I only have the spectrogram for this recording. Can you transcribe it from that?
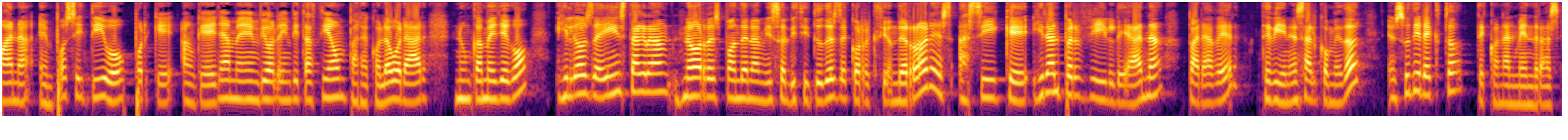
Ana en positivo porque aunque ella me envió la invitación para colaborar, nunca me llegó y los de Instagram no responden a mis solicitudes de corrección de errores. Así que ir al perfil de Ana para ver te vienes al comedor en su directo de con almendras.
